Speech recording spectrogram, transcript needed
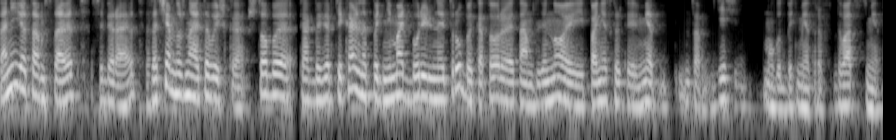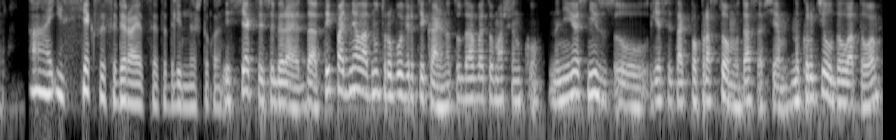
Они ее там ставят, собирают. Зачем нужна эта вышка? Чтобы как бы вертикально поднимать бурильные трубы, которые там длиной по несколько метров, ну, там 10 могут быть метров, 20 метров. А, из секции собирается эта длинная штука. Из секции собирают, да. Ты поднял одну трубу вертикально туда, в эту машинку. На нее снизу, если так по-простому, да, совсем, накрутил долото.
